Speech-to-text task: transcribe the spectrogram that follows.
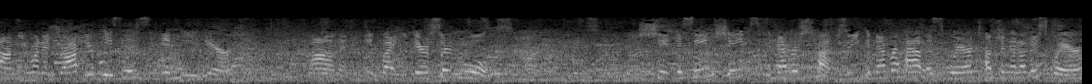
um, you want to drop your pieces in here, um, but there are certain rules. Sh- the same shapes can never touch, so you can never have a square touching another square,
